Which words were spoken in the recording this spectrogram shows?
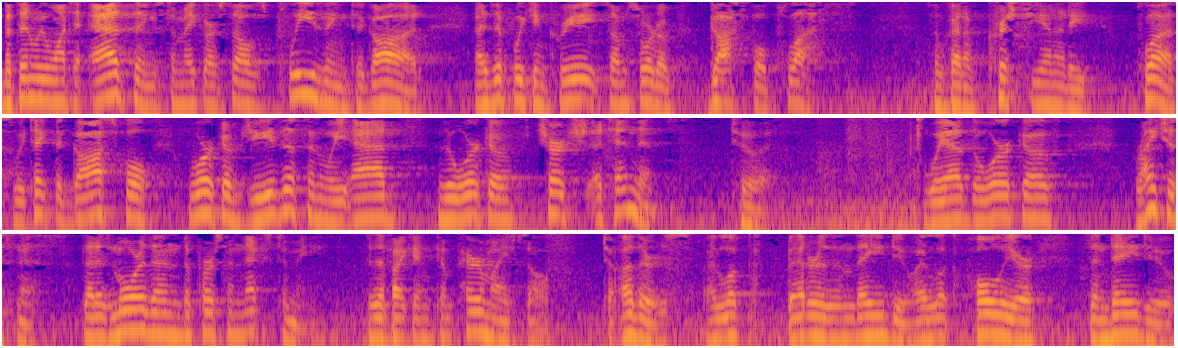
but then we want to add things to make ourselves pleasing to God, as if we can create some sort of gospel plus, some kind of Christianity plus. We take the gospel work of Jesus and we add the work of church attendance to it. We add the work of righteousness that is more than the person next to me, as if I can compare myself to others. I look better than they do. I look holier than they do.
